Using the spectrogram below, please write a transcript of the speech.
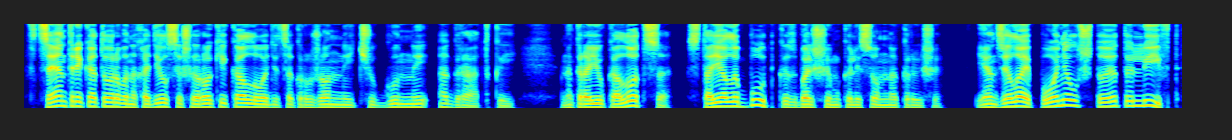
в центре которого находился широкий колодец, окруженный чугунной оградкой. На краю колодца стояла будка с большим колесом на крыше. И Анзелай понял, что это лифт,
